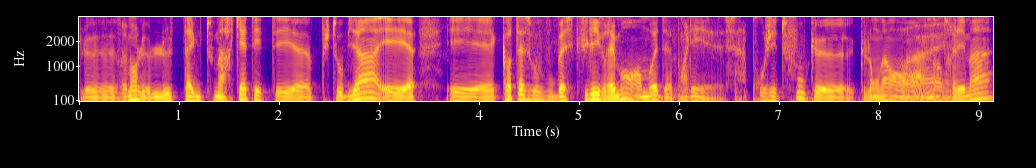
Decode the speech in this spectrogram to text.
Le, vraiment, le, time to market était plutôt bien. Et, et quand est-ce que vous basculez vraiment en mode, bon allez, c'est un projet de fou que, que l'on a entre les mains?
